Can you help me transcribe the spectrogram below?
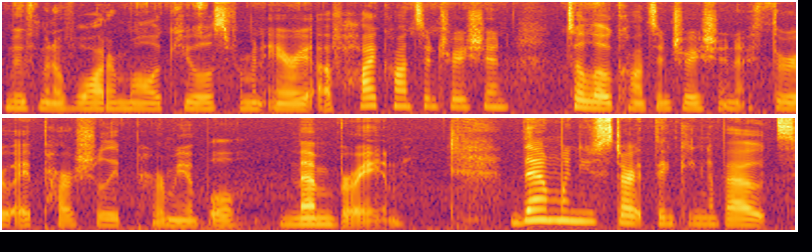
movement of water molecules from an area of high concentration to low concentration through a partially permeable membrane. Then, when you start thinking about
